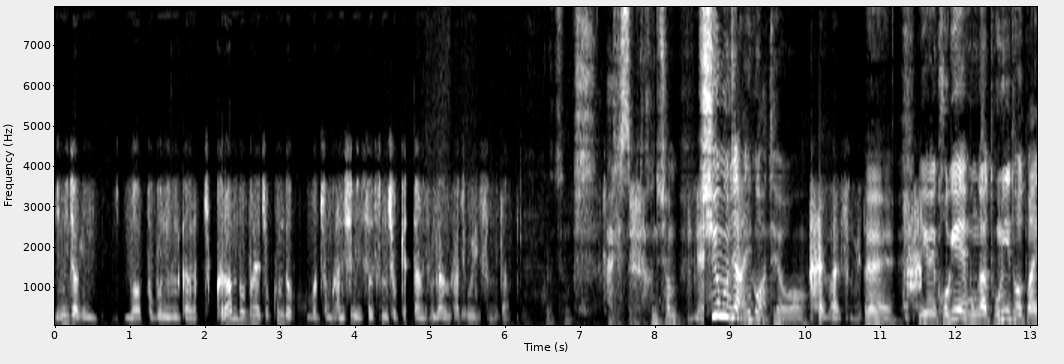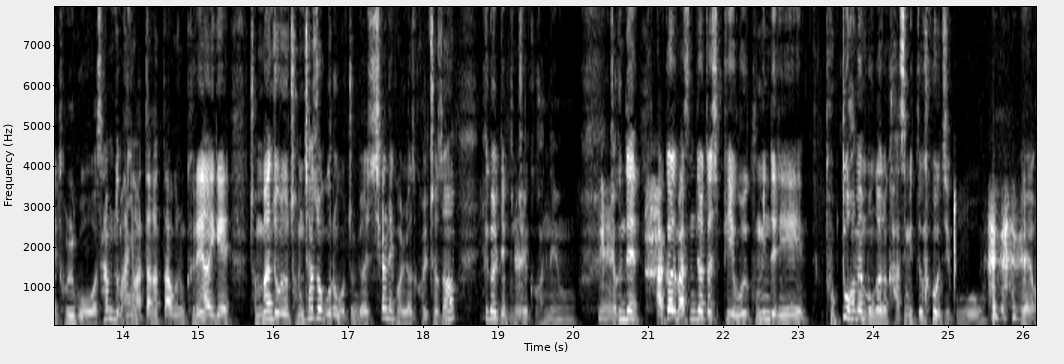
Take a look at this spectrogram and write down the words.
인위적인 뭐 부분이니까 그런 부분에 조금 더 뭐 좀 관심이 있었으면 좋겠다는 생각을 가지고 있습니다. 그렇습니다. 알겠습니다. 근데 참 네. 쉬운 문제는 아닌 것 같아요. 맞습니다. 네. 이게 거기에 뭔가 돈이 더 많이 돌고 사람도 많이 왔다 갔다 하고 좀 그래야 이게 전반적으로 점차적으로 좀 몇 시간에 걸려서 걸쳐서 해결될 문제일 것 같네요. 예. 자, 근데 아까도 말씀드렸다시피 우리 국민들이 독도 하면 뭔가 좀 가슴이 뜨거워지고, 예, 와,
